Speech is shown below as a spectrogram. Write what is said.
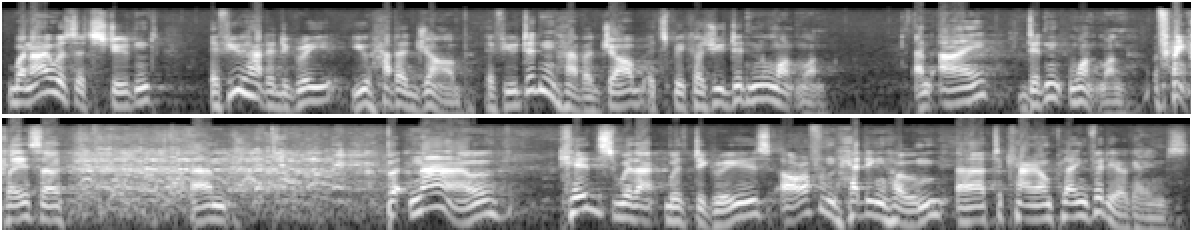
When I was a student, if you had a degree, you had a job. If you didn't have a job, it's because you didn't want one. And I didn't want one, frankly. So um, but now, kids without, with degrees are often heading home uh, to carry on playing video games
